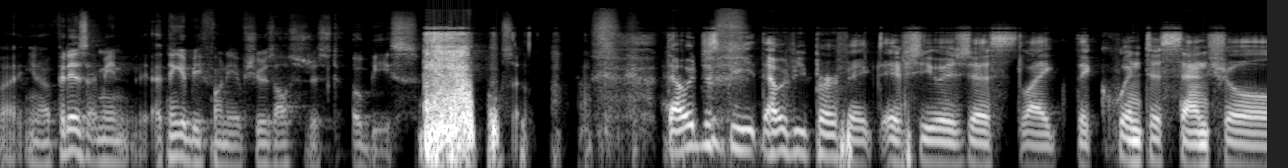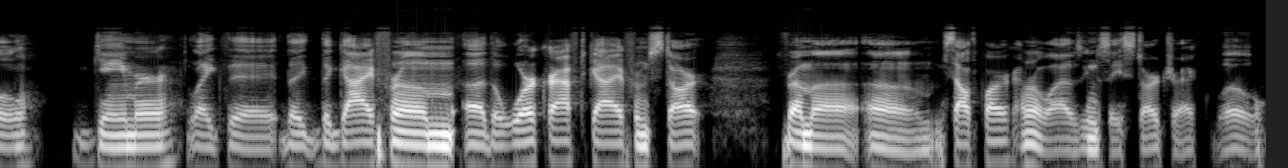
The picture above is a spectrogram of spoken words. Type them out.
But you know, if it is, I mean, I think it'd be funny if she was also just obese. Also, That would just be that would be perfect if she was just like the quintessential gamer, like the the the guy from uh, the Warcraft guy from Star from uh um South Park. I don't know why I was going to say Star Trek. Whoa.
